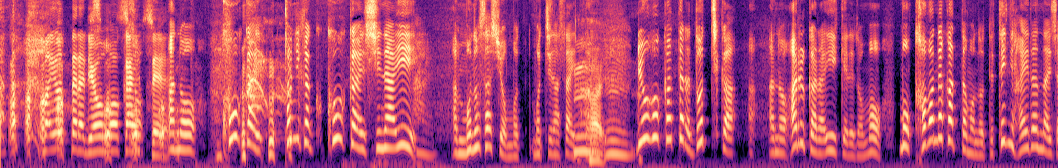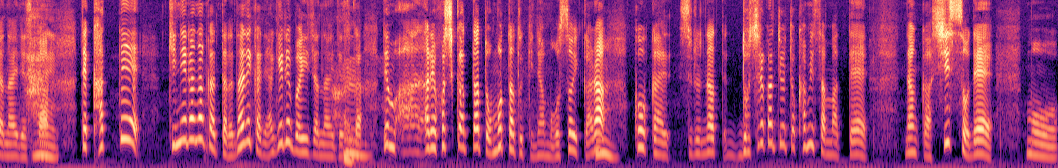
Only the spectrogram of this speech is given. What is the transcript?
迷ったら両方帰って。あの後悔とにかく後悔しない、あの物差しをも持ちなさいって、はいう。ん。両方買ったらどっちかああのあるからいいけれどももう買わなかったものって手に入らないじゃないですか。はい。で買って気に入らなかったら誰かにあげればいいじゃないですか、でもああれ欲しかったと思った時にはもう遅いから、うん。後悔するなって。どちらかというと神様ってなんか質素でもう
